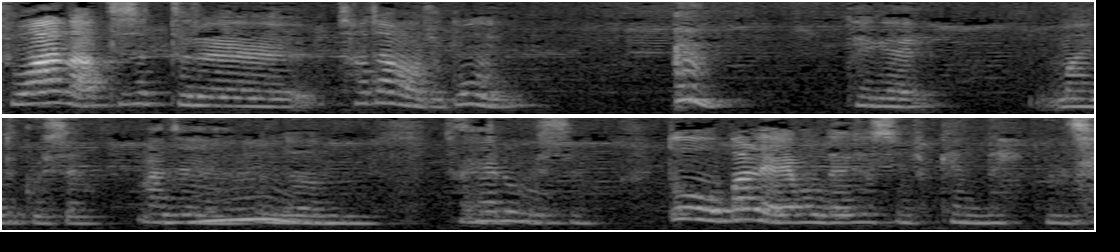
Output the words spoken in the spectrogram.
좋아하는 아티스트를 찾아가지고 되게 많이 듣고 있어요. 맞아요. 완전 잘 새로. 듣고 있어요. 또 빨리 앨범 내주셨으면 좋겠는데. 맞아.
